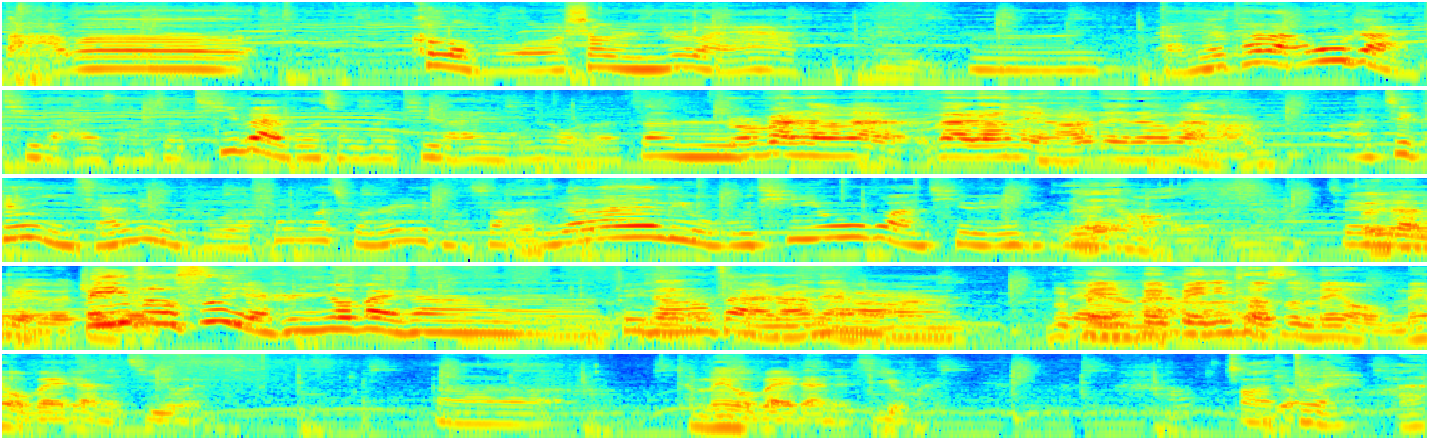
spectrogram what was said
打的克洛普上任之来，嗯，嗯，感觉他在欧战踢的还行，就踢外国球队踢的还挺溜的，但是就是是外战外外战内行，内战外行，啊，这跟以前利物浦的风格确实也挺像的。原来利物浦踢欧冠踢的也挺也挺好的。这个贝尼特斯也是一个外战非常在外张行的内行，不是贝贝贝尼特斯没有没有外战的机会，呃他没有外战的机会，有啊对，还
